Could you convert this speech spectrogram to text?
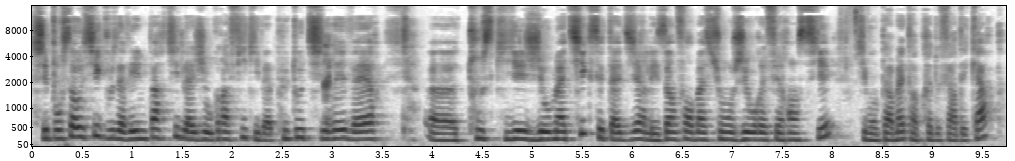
C'est pour ça aussi que vous avez une partie de la géographie qui va plutôt tirer vers euh, tout ce qui est géomatique, c'est-à-dire les informations géoréférenciées qui vont permettre après de faire des cartes.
